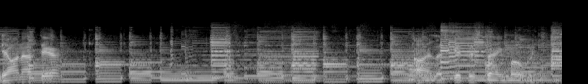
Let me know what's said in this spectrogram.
Y'all out there? All right, let's get this thing moving.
